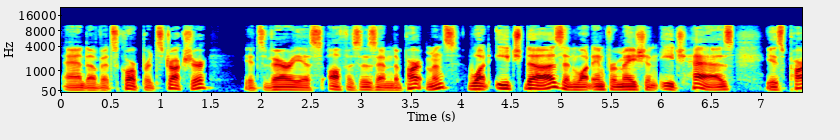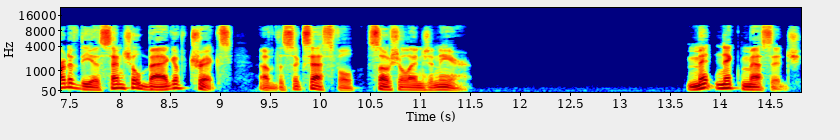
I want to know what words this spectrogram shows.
and of its corporate structure, its various offices and departments, what each does and what information each has, is part of the essential bag of tricks of the successful social engineer. Mitnick Message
